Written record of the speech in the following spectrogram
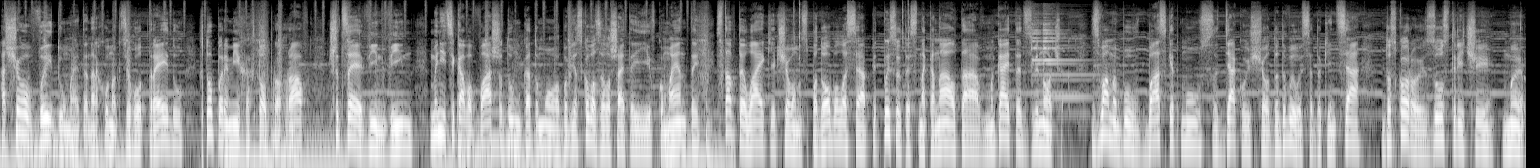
А що ви думаєте на рахунок цього трейду? Хто переміг, а хто програв? Чи це він-він? Мені цікава ваша думка, тому обов'язково залишайте її в коменти, ставте лайк, якщо вам сподобалося, підписуйтесь на канал та вмикайте дзвіночок. З вами був Basket Moves. Дякую, що додивилися до кінця. До скорої зустрічі, мир!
